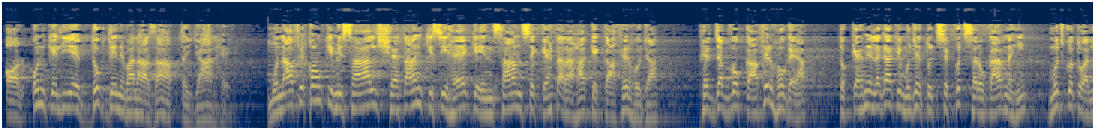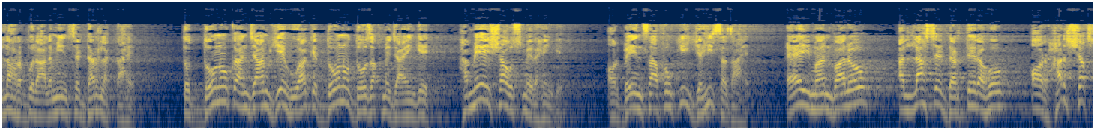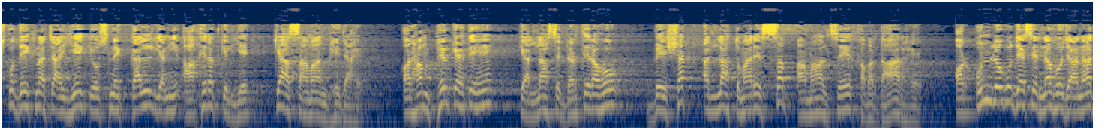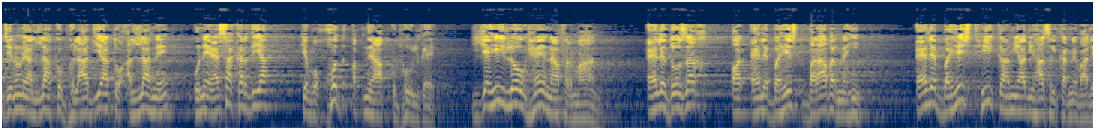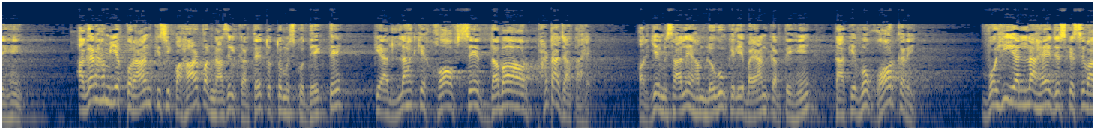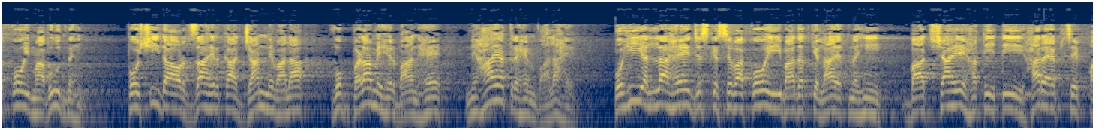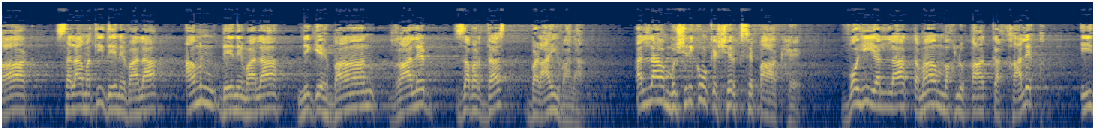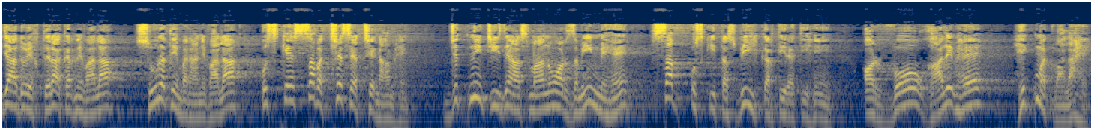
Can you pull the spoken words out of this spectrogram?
اور ان کے لیے دکھ دینے والا عذاب تیار ہے۔ منافقوں کی مثال شیطان کسی ہے کہ انسان سے کہتا رہا کہ کافر ہو جا۔ پھر جب وہ کافر ہو گیا تو کہنے لگا کہ مجھے تجھ سے کچھ سروکار نہیں، مجھ کو تو اللہ رب العالمین سے ڈر لگتا ہے۔ تو دونوں کا انجام یہ ہوا کہ دونوں دو میں جائیں گے۔ ہمیشہ اس میں رہیں گے اور بے انصافوں کی یہی سزا ہے۔ اے ایمان والو، اللہ سے ڈرتے رہو اور ہر شخص کو دیکھنا چاہیے کہ اس نے کل یعنی آخرت کے لیے کیا سامان بھیجا ہے۔ اور ہم پھر کہتے ہیں کہ اللہ سے ڈرتے رہو، بے شک اللہ تمہارے سب اعمال سے خبردار ہے۔ اور ان لوگوں جیسے نہ ہو جانا جنہوں نے اللہ کو بھلا دیا تو اللہ نے انہیں ایسا کر دیا کہ وہ خود اپنے آپ کو بھول گئے۔ یہی لوگ ہیں نافرمان۔ اہل دوزخ اور اہل بہشت برابر نہیں۔ اہل بہشت ہی کامیابی حاصل کرنے والے ہیں۔ اگر ہم یہ قرآن کسی پہاڑ پر نازل کرتے تو تم اس کو دیکھتے کہ اللہ کے خوف سے دبا اور پھٹا جاتا ہے۔ اور یہ مثالیں ہم لوگوں کے لیے بیان کرتے ہیں تاکہ وہ غور کریں۔ وہی اللہ ہے جس کے سوا کوئی معبود نہیں۔ پوشیدہ اور ظاہر کا جاننے والا وہ بڑا مہربان ہے۔ نہایت رحم والا ہے۔ وہی اللہ ہے جس کے سوا کوئی عبادت کے لائق نہیں۔ بادشاہ حقیقی ہر ایپ سے پاک، سلامتی دینے والا، امن دینے والا، نگہبان، غالب، زبردست، بڑائی والا۔ اللہ مشرکوں کے شرک سے پاک ہے۔ وہی اللہ تمام مخلوقات کا خالق، ایجاد و اختراع کرنے والا، صورتیں بنانے والا، اس کے سب اچھے سے اچھے نام ہیں۔ جتنی چیزیں آسمانوں اور زمین میں ہیں، سب اس کی تسبیح کرتی رہتی ہیں، اور وہ غالب ہے، حکمت والا ہے۔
